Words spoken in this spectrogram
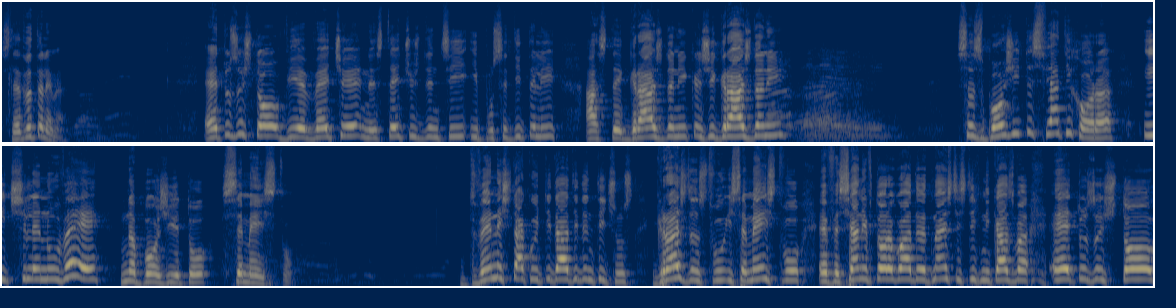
Следвате ли ме? Ето защо вие вече не сте чужденци и посетители, а сте граждани, кажи граждани, с Божиите святи хора и членове на Божието семейство. Две неща, които ти дават идентичност. Гражданство и семейство. Ефесяни 2 глава 19 стих ни казва Ето защо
